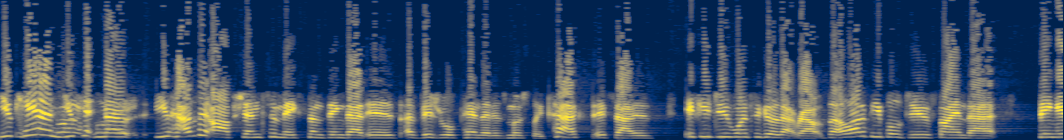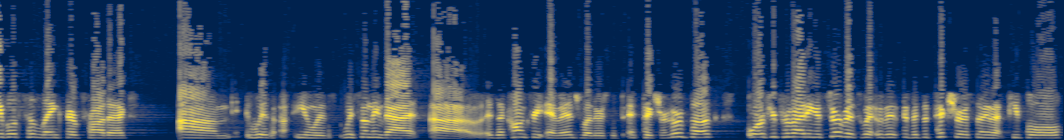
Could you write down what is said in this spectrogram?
You can. You can. No, you have the option to make something that is a visual pin that is mostly text, if that is, if you do want to go that route. But a lot of people do find that being able to link their product um, with, you know, with with something that uh, is a concrete image, whether it's a, a picture or a book, or if you're providing a service, if it's a picture of something that people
